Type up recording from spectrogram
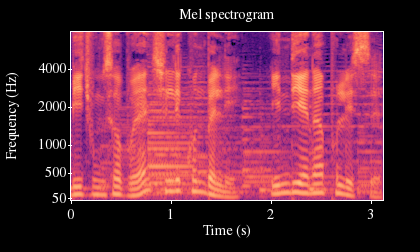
미 중서부의 실리콘밸리 인디애나폴리스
